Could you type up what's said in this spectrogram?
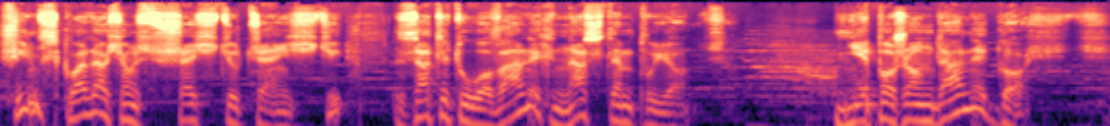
film składał się z sześciu części zatytułowanych następująco: Niepożądany gość,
